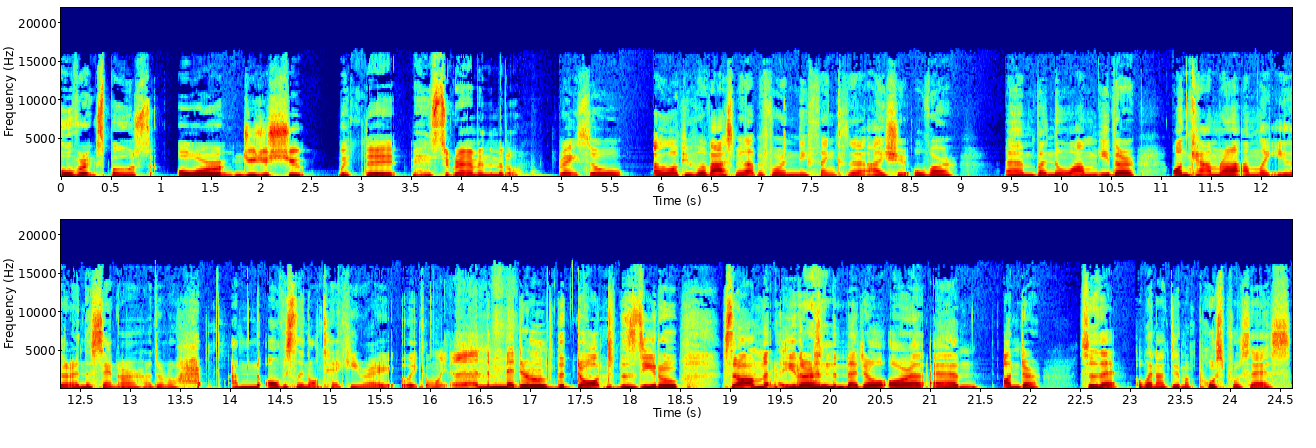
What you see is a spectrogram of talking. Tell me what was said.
overexposed, or Mm. do you just shoot with the histogram in the middle? Right. So a lot of people have asked me that before, and they think that I shoot over. Um, but no, I'm either on camera. I'm like either in the center. I don't know. How, I'm obviously not techie, right? Like I'm like uh, in the middle, the dot, the zero. So I'm either in the middle or um under, so that when I do my post process,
